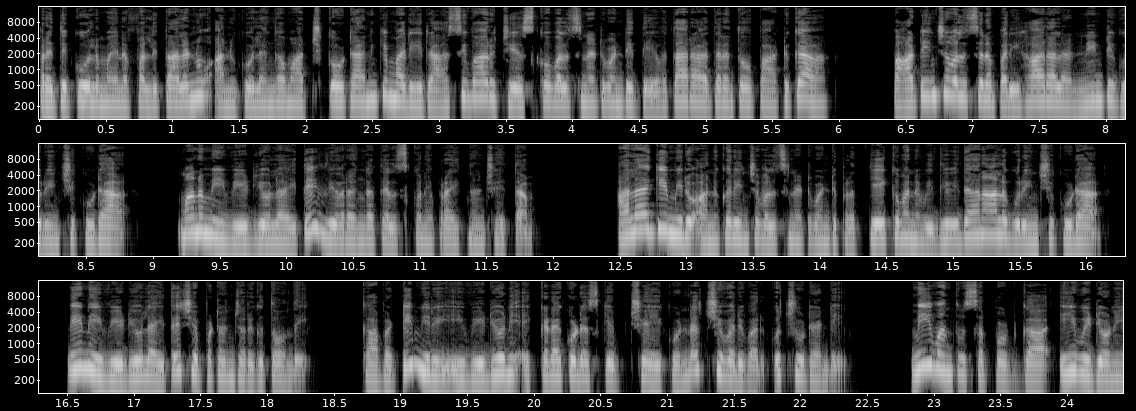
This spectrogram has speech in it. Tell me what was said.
ప్రతికూలమైన ఫలితాలను అనుకూలంగా మార్చుకోవటానికి మరి రాశివారు చేసుకోవలసినటువంటి దేవతారాధనతో పాటుగా పాటించవలసిన పరిహారాలన్నింటి గురించి కూడా మనం ఈ వీడియోలో అయితే వివరంగా తెలుసుకునే ప్రయత్నం చేద్దాం. అలాగే మీరు అనుకరించవలసినటువంటి ప్రత్యేకమైన విధి విధానాల గురించి కూడా నేను ఈ వీడియోలో అయితే చెప్పటం జరుగుతోంది. కాబట్టి మీరు ఈ వీడియోని ఎక్కడా కూడా స్కిప్ చేయకుండా చివరి వరకు చూడండి. మీ వంతు సపోర్ట్గా ఈ వీడియోని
